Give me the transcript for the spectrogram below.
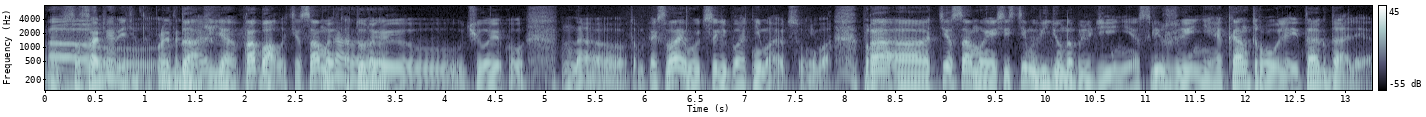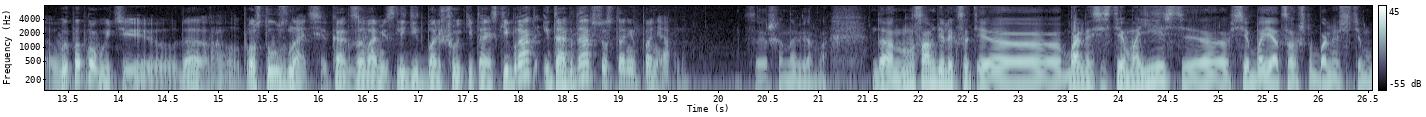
А, Социальный рейтинг, про это Да, говоришь. я про баллы те самые, Да, да, которые э, человеку э, там, присваиваются либо отнимаются у него. Про э, те самые системы видеонаблюдения, слежения, контроля и так далее. Вы попробуйте, да, просто узнать, как за вами следит большой китайский брат, и тогда все станет понятно. Совершенно верно. Да, ну на самом деле, кстати, э, бальная система есть. э, Все боятся, что бальную систему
